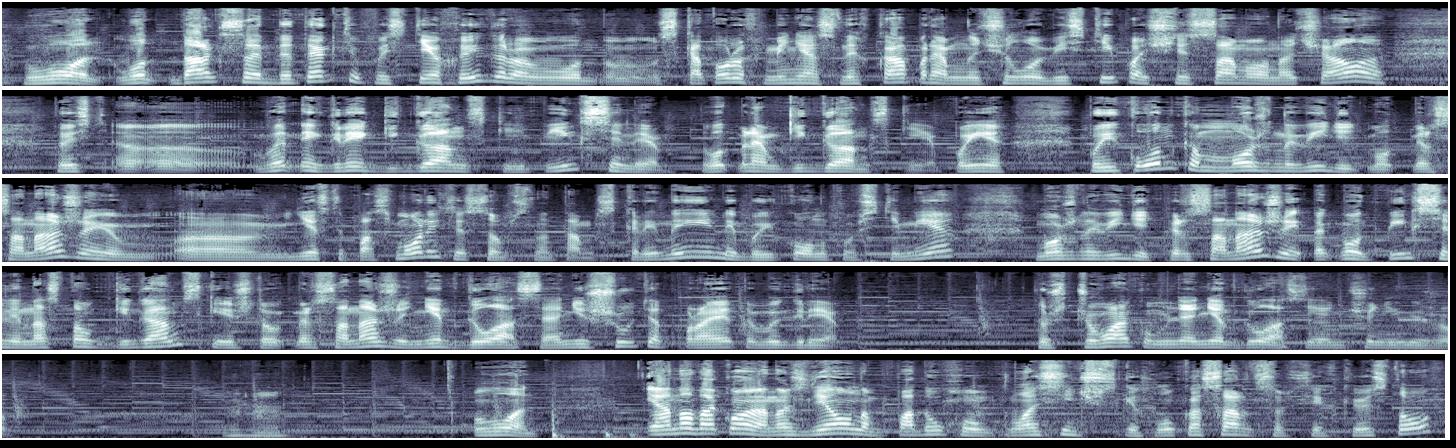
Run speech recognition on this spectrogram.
Вот, вот Dark Side Detective из тех игр, вот, с которых меня слегка прям начало вести почти с самого начала. То есть э, э, в этой игре гигантские пиксели, вот прям гигантские. По, по иконкам можно видеть вот персонажей, э, если посмотрите, собственно, там скрины, либо иконку в стиме, можно видеть персонажей. Так вот, пиксели настолько гигантские, что у персонажей нет глаз, и они шутят про это в игре. Потому что, чувак, у меня нет глаз, я ничего не вижу. Мгм. Вот. И оно такое, оно сделано по духу классических лукасарцевских квестов,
